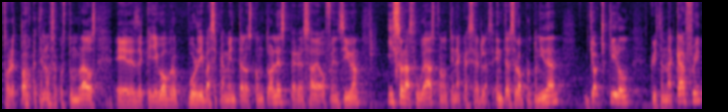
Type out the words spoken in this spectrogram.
sobre todo lo que tenemos acostumbrados eh, desde que llegó Brock Purdy básicamente a los controles, pero esa ofensiva hizo las jugadas cuando tenía que hacerlas. En tercera oportunidad, George Kittle, Christian McCaffrey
